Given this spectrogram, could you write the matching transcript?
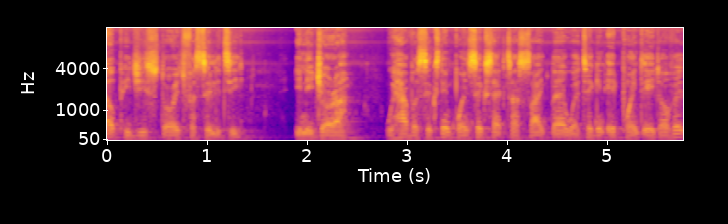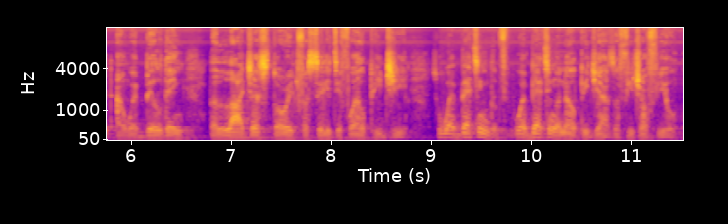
LPG storage facility in Ijora. We have a 16.6 hectare site there. We're taking 8.8 of it and we're building the largest storage facility for LPG. So we're betting, we're betting on LPG as a future fuel.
